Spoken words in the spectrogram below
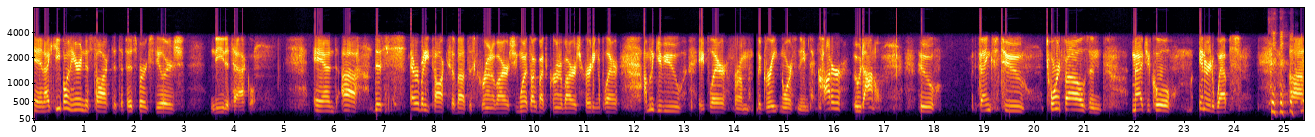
And I keep on hearing this talk that the Pittsburgh Steelers need a tackle. And uh, this, everybody talks about this coronavirus. You want to talk about the coronavirus hurting a player? I'm going to give you a player from the Great North named Carter O'Donnell, who, thanks to torrent files and magical interwebs, uh,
